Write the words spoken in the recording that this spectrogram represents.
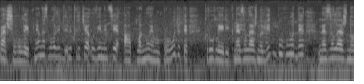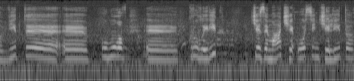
1 липня. У нас було від- відкриття у Вінниці, а плануємо проводити круглий рік, незалежно від погоди, незалежно від е, е, умов. Е, круглий рік, чи зима, чи осінь, чи літо.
